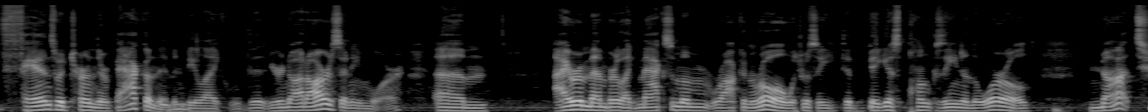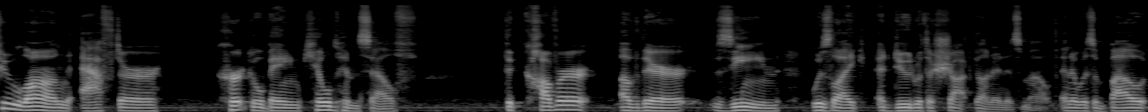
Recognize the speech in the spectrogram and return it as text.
fans would turn their back on them and mm-hmm. be like, "You're not ours anymore." Um, I remember like Maximum Rock and Roll, which was a, the biggest punk zine in the world. Not too long after Kurt Cobain killed himself, the cover of their zine was like a dude with a shotgun in his mouth and it was about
